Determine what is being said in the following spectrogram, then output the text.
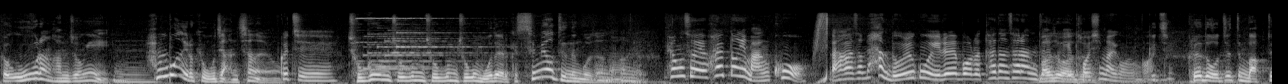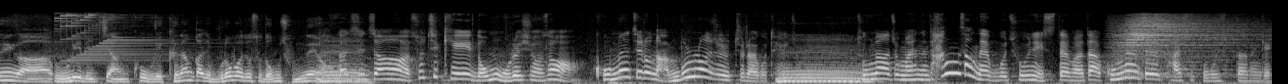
그러니까 우울한 감정이 한 번에 이렇게 오지 않잖아요. 그치. 조금 조금 조금 조금 오다 이렇게 스며드는 거잖아. 평소에 활동이 많고 나가서 막 놀고 이래버릇 하던 사람들은 맞아, 그게 맞아. 더 심하게 오는 거야. 그래도 어쨌든 막둥이가 우리를 잊지 않고 우리 근황까지 물어봐줘서 너무 좋네요. 난 진짜 솔직히 너무 오래 쉬어서 고매지로는 안 불러줄 줄 알고 되게 좀 조마조마 했는데 항상 내가 뭐 좋은 일 있을 때마다 고매지 다시 보고 싶다는 게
